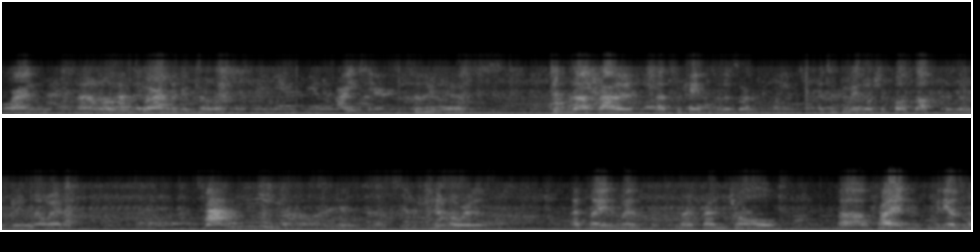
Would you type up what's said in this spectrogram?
Fine. I don't know how to turn the controller. Are you serious? yes. That's not it. That's the case for this one. Plus off because it was getting in my way. I don't know where it is. I played with my friend Joel, uh, Pride Videos 1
